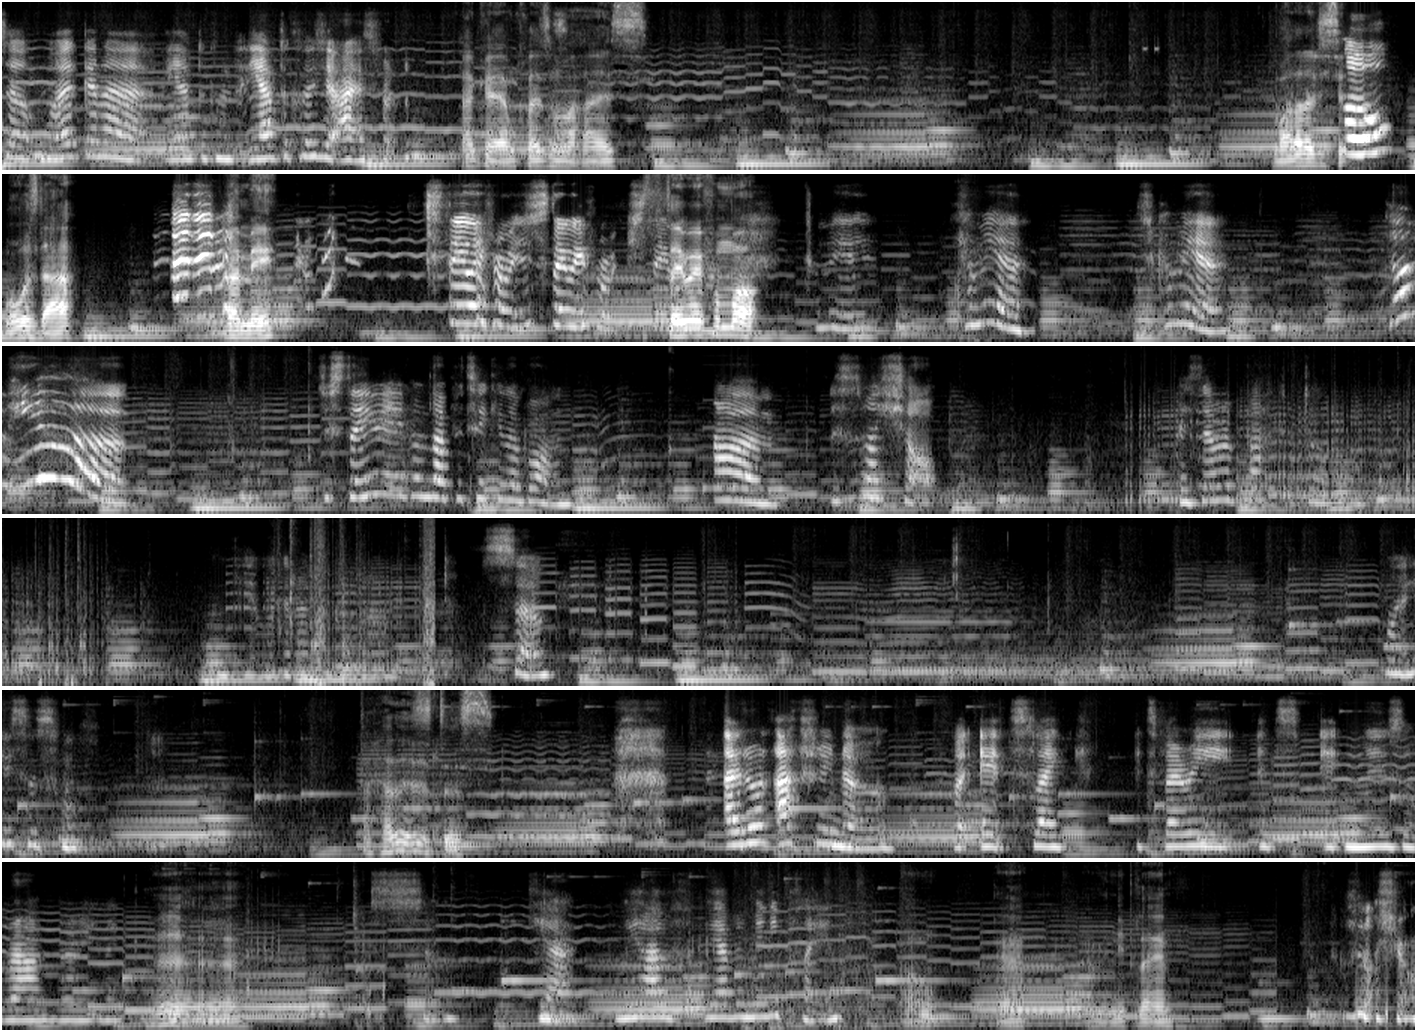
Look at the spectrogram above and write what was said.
so we're gonna. You have to. Cl- you have to close your eyes for. Okay, I'm closing my eyes. Why did I just say- Oh! What was that? I didn't. Let me. Stay away from it. Just stay away from it. Just Stay away from what? Come here. Come here. Just come here. Come here. Just stay away from that particular bomb. Um, this is my shop. Is there a back door? Okay, we're gonna have to go around. So. Why is so small? The hell is this? I don't actually know, but it's like it's very it's it moves around very like. Ugh. so yeah we have we have a mini plane Oh, yeah. I'm mini playing. I'm not sure.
